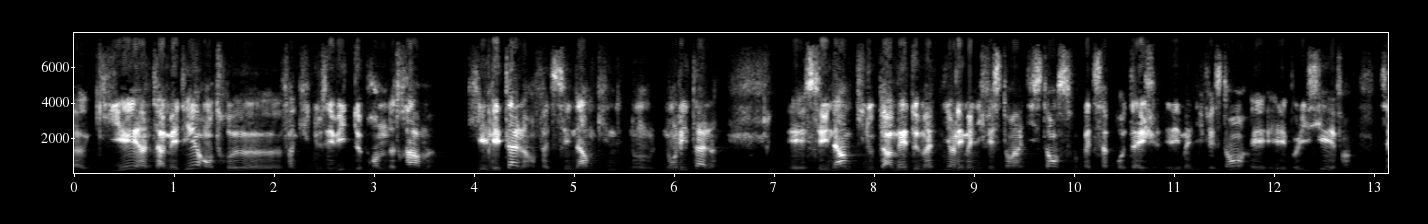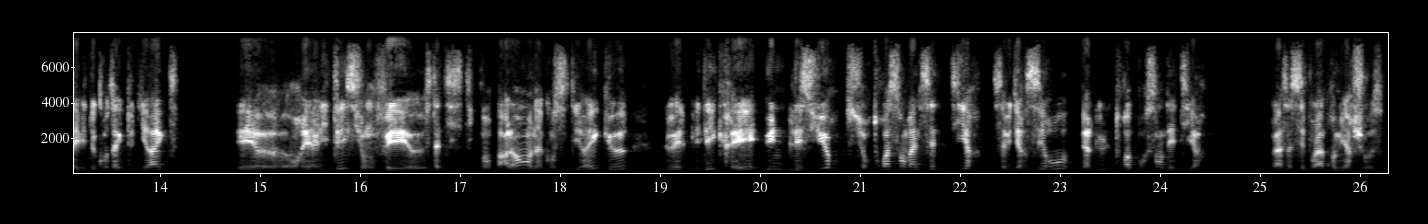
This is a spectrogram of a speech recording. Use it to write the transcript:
euh, qui est intermédiaire entre, euh, enfin, qui nous évite de prendre notre arme, qui est létale. En fait, c'est une arme qui non, non létale. Et c'est une arme qui nous permet de maintenir les manifestants à distance. En fait, ça protège les manifestants et, et les policiers. Enfin, ça évite de contact direct. Et euh, en réalité, si on fait euh, statistiquement parlant, on a considéré que le LBD créait une blessure sur 327 tirs. Ça veut dire 0,3% des tirs. Voilà, ça c'est pour la première chose.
